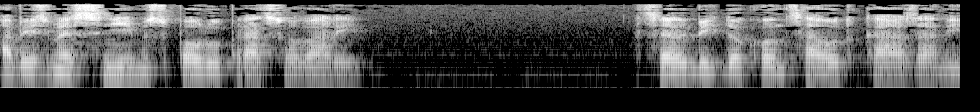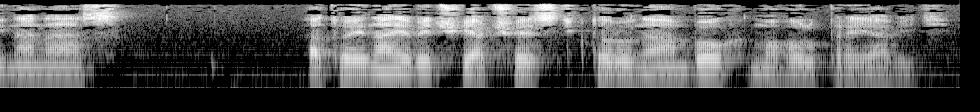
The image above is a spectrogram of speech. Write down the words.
aby sme s ním spolupracovali. Chcel byť dokonca odkázaný na nás, a to je najväčšia česť, ktorú nám Boh mohol prejaviť.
